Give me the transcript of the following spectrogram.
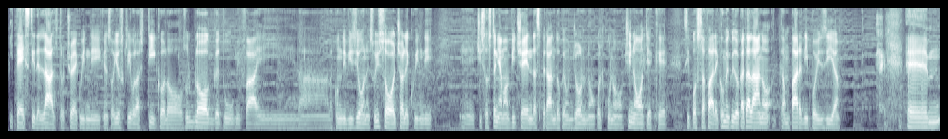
i testi dell'altro, cioè quindi che ne so, io scrivo l'articolo sul blog, tu mi fai la, la condivisione sui social e quindi eh, ci sosteniamo a vicenda sperando che un giorno qualcuno ci noti e che si possa fare come Guido Catalano campare di poesia. Eh,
